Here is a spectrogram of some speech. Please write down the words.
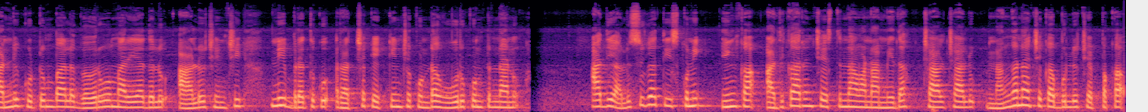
అన్ని కుటుంబాల గౌరవ మర్యాదలు ఆలోచించి నీ బ్రతుకు రచ్చకెక్కించకుండా ఊరుకుంటున్నాను. అది అలుసుగా తీసుకుని ఇంకా అధికారం చేస్తున్నావా నా మీద? చాలు చాలు. నంగనాచి కబుర్లు చెప్పక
